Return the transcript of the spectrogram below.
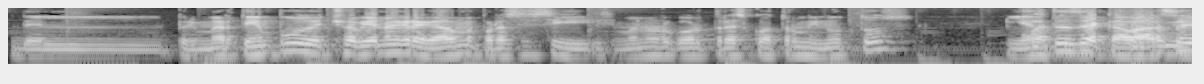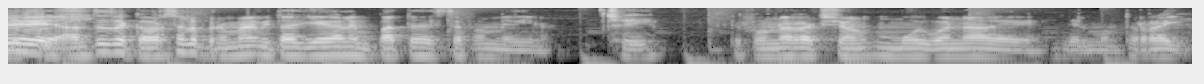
del primer tiempo. De hecho, habían agregado, me parece, si, si mal no recuerdo, 3-4 minutos. Y Cuatro- antes de acabarse, antes de acabarse la primera mitad llega el empate de Estefan Medina Sí. que fue una reacción muy buena de- del Monterrey.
